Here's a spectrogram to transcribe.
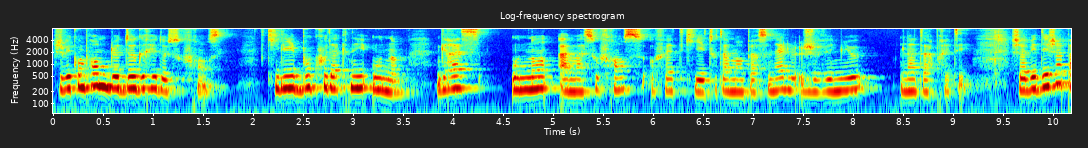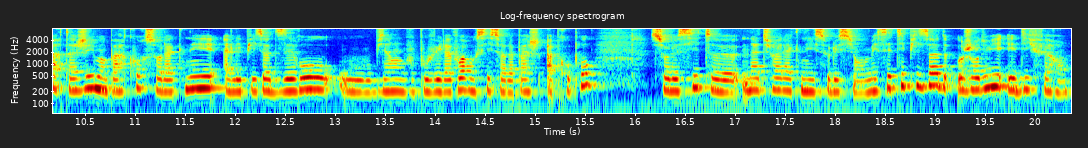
Je vais comprendre le degré de souffrance, qu'il y ait beaucoup d'acné ou non. Grâce ou non à ma souffrance, au fait qui est totalement personnelle, je vais mieux l'interpréter. J'avais déjà partagé mon parcours sur l'acné à l'épisode 0 ou bien vous pouvez la voir aussi sur la page à propos sur le site euh, Natural Acné Solutions. Mais cet épisode aujourd'hui est différent.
